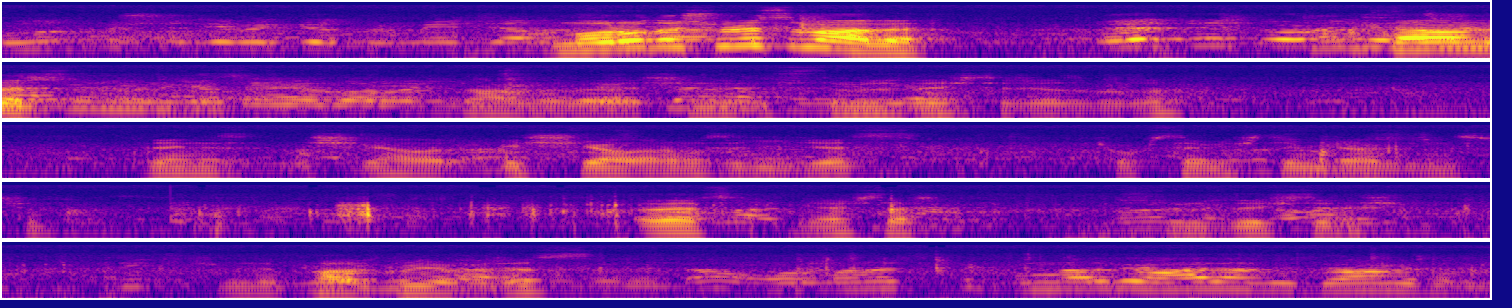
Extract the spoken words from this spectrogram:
Unutmuşuz yemek götürmeyi canım. Moro da şurası mı abi? Evet evet orada. Tamamdır. Tamamdır böyle şimdi üstümüzü değiştireceğiz burada. Deniz eşyalar, eşyalarımızı giyeceğiz. Çok sevinçliyim geldiğiniz için. Evet gençler üstümüzü değiştirdik. Şimdi parkur yapacağız. Ormana çıktık bunlar bir hala bir devam edelim.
